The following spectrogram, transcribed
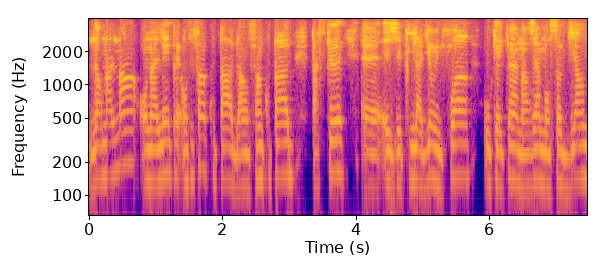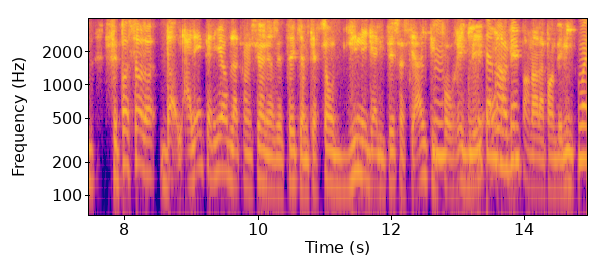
normalement, on a l'impression, on se sent coupable, hein, on se sent coupable parce que euh, j'ai pris l'avion une fois ou quelqu'un a mangé un morceau de viande. C'est pas ça là. Dans- à l'intérieur de la transition énergétique, il y a une question d'inégalité sociale qu'il Mm. faut régler. On l'a vu pendant la pandémie. Oui.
